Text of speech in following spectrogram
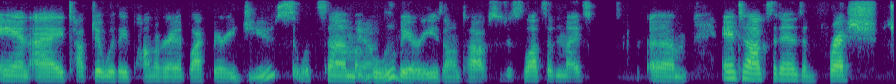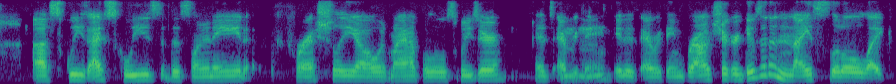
and I topped it with a pomegranate blackberry juice with some Yeah. blueberries on top. So just lots of nice um, antioxidants and fresh uh, squeeze. I squeezed this lemonade freshly. I would might have a little squeezer. It's everything. It is everything. Brown sugar gives it a nice little like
